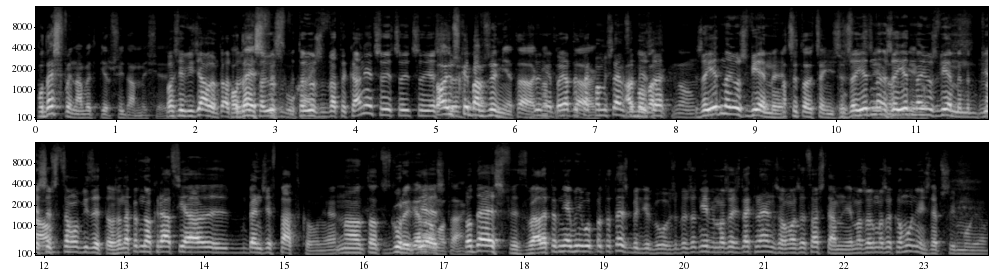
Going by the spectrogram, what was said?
podeszwy nawet pierwszej damy się. właśnie widziałem, to, a to, to, Podeszwy, już, to słuchaj. już w Watykanie, czy, czy, czy jeszcze... To już chyba w Rzymie, tak. w Rzymie, bo ja tak, pomyślałem sobie, Albo że, Watyk- no. że jedno już wiemy. Znaczy to część Że rzeczywiście jedno, że jedno już wiemy, no, jeszcze No. przed samą wizytą, że na pewno kreacja y, będzie wpadką, nie? No to z góry wiadomo, Wiesz, tak. podeszwy złe, ale pewnie jakby nie było, to też by nie było, żeby, że nie wiem, może źle klęczą, może coś tam, nie, może, może komunię źle przyjmują.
